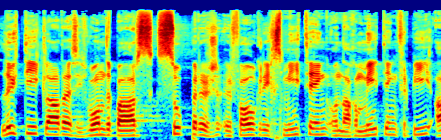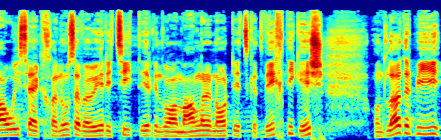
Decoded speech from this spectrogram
Leute eingeladen, es ist ein wunderbares, super erfolgreiches Meeting und nach dem Meeting vorbei, alle säckeln raus, weil ihre Zeit irgendwo am anderen Ort jetzt wichtig ist. Und lassen dabei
